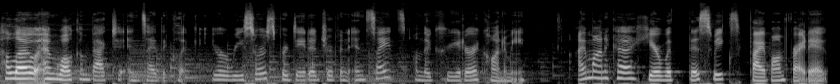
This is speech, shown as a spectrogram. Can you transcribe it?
Hello, and welcome back to Inside the Click, your resource for data driven insights on the creator economy. I'm Monica here with this week's Five on Friday,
